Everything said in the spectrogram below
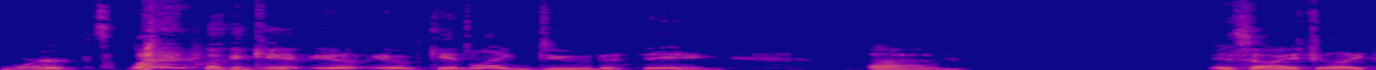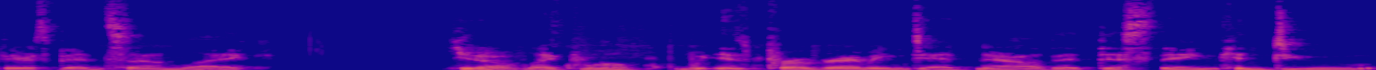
works. like it, it, it can like do the thing. Um, and so I feel like there's been some like, you know, like, well, is programming dead now that this thing can do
